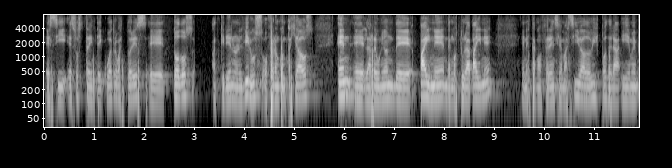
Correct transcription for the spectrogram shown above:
es si esos 34 pastores, eh, todos adquirieron el virus o fueron contagiados en eh, la reunión de Paine, de Angostura Paine, en esta conferencia masiva de obispos de la IMP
